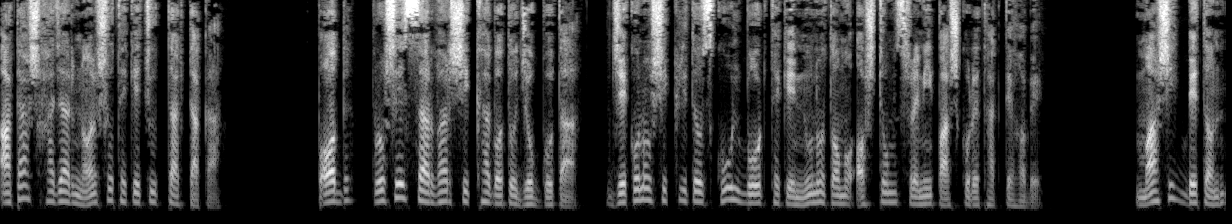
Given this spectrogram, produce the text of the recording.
আটাশ হাজার নয়শো থেকে চুত্তার টাকা। পদ, প্রসেস সার্ভার শিক্ষাগত যোগ্যতা যে কোনো স্বীকৃত স্কুল বোর্ড থেকে ন্যূনতম অষ্টম শ্রেণি পাশ করে থাকতে হবে। মাসিক বেতন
